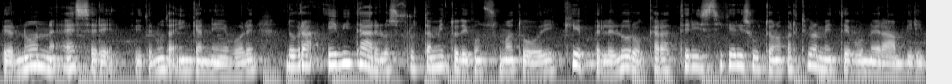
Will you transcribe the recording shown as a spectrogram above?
per non essere ritenuta ingannevole, dovrà evitare lo sfruttamento dei consumatori che per le loro caratteristiche risultano particolarmente vulnerabili.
